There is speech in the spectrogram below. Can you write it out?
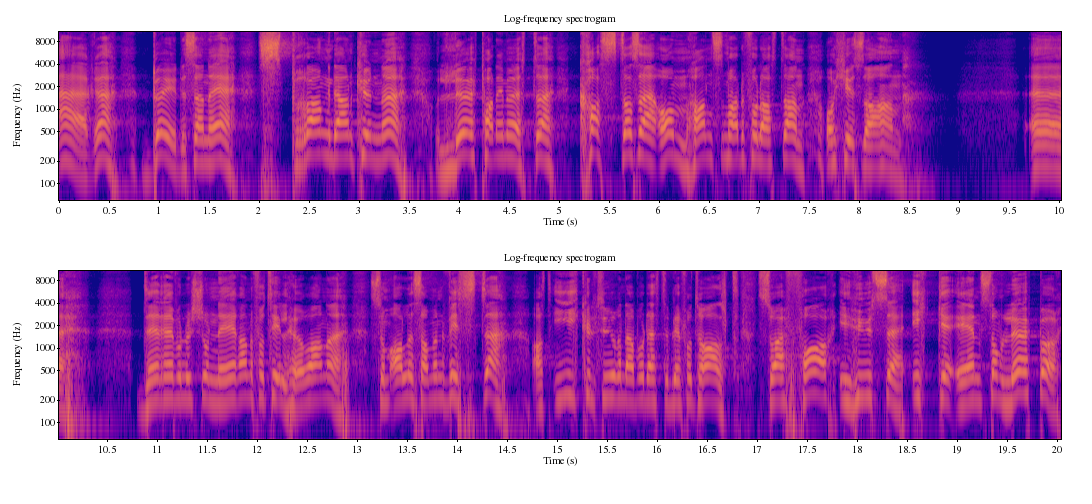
ære, bøyde seg ned, sprang det han kunne, løp han i møte, kasta seg om han som hadde forlatt han, og kyssa han. Eh, det er revolusjonerende for tilhørerne, som alle sammen visste at i kulturen der hvor dette blir fortalt, så er far i huset ikke en som løper,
